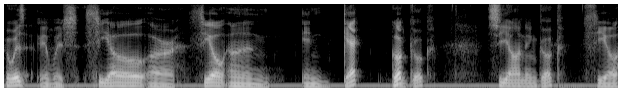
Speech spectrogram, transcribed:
Who is it? it was Co or Seo Un in Gek Gook Gook. Sion and Gook. Seo.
